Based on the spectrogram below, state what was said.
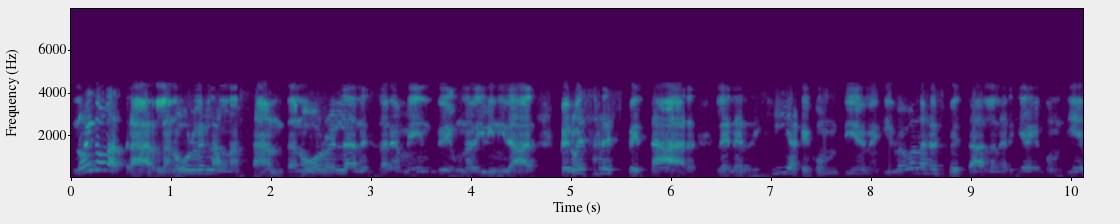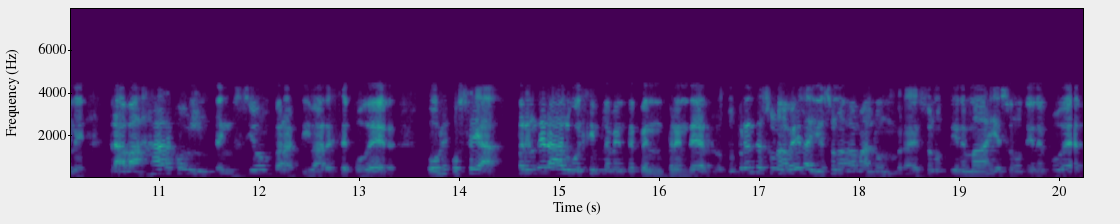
no idolatrarla, no volverla una santa, no volverla necesariamente una divinidad, pero es respetar la energía que contiene. Y luego de respetar la energía que contiene, trabajar con intención para activar ese poder. O, sea, prender algo es simplemente prenderlo. Tú prendes una vela y eso nada más alumbra, eso no tiene magia, eso no tiene poder.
